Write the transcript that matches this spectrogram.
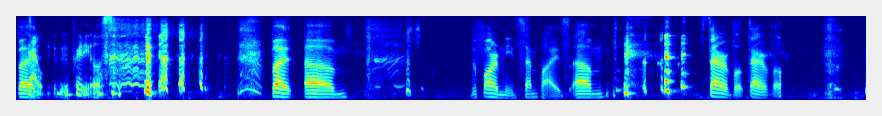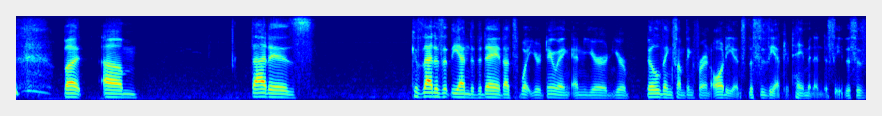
but that would be pretty awesome. but um, the farm needs senpais. Um, terrible, terrible. but um, that is because that is at the end of the day, that's what you're doing, and you're you're building something for an audience. This is the entertainment industry. This is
